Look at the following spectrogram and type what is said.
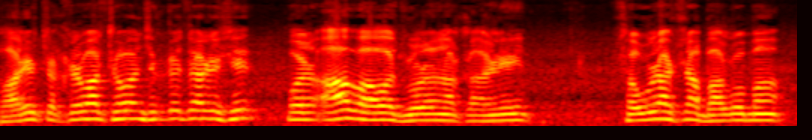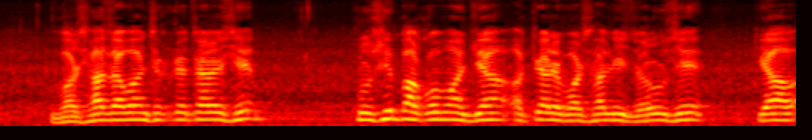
ભારે ચક્રવાત થવાની શક્યતા રહેશે. પણ આ વાવાઝોડાના કારણે સૌરાષ્ટ્રના ભાગોમાં વરસાદ આવવાની શક્યતા રહેશે. કૃષિ પાકોમાં જ્યાં અત્યારે વરસાદની જરૂર છે, ત્યાં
